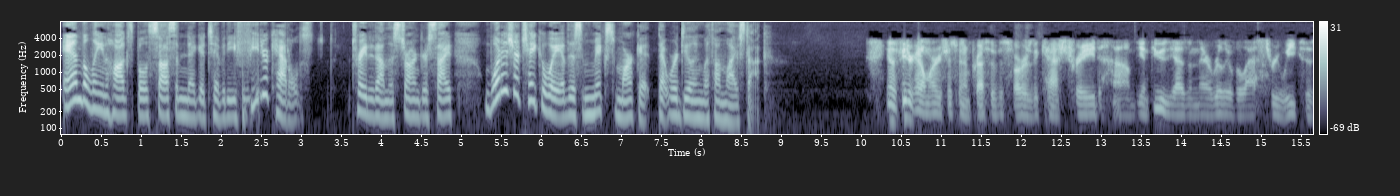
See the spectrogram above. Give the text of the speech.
and the lean hogs both saw some negativity. Feeder cattle traded on the stronger side. What is your takeaway of this mixed market that we're dealing with on livestock? You know, the feeder cattle market's just been impressive as far as the cash trade. Um, the enthusiasm there really over the last three weeks has,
